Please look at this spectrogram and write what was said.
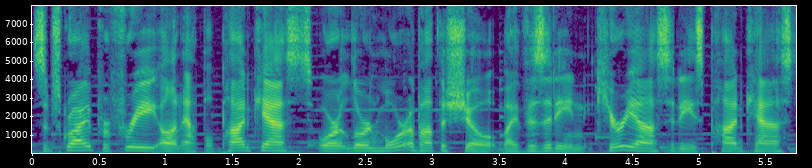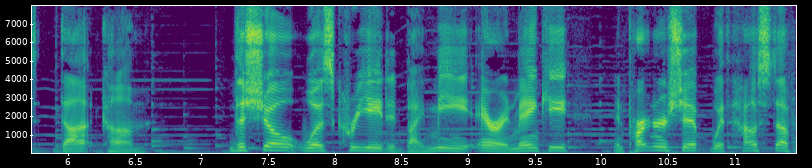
Subscribe for free on Apple Podcasts or learn more about the show by visiting curiositiespodcast.com. This show was created by me, Aaron Mahnke, in partnership with How Stuff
